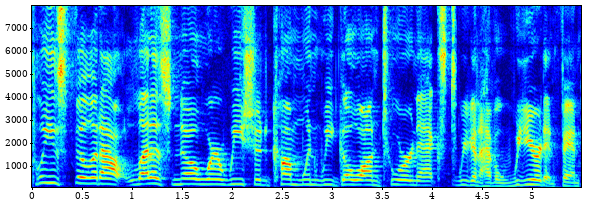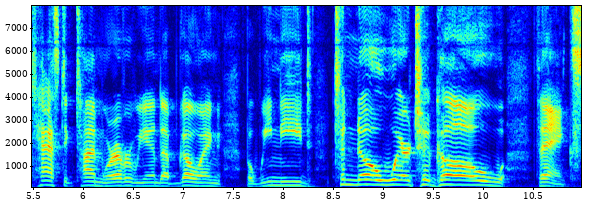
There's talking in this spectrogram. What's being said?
Please fill it out. Let us know where we should come when we go on tour next. We're gonna have a weird and fantastic time wherever we end up going, but we need to know where to go. Thanks.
